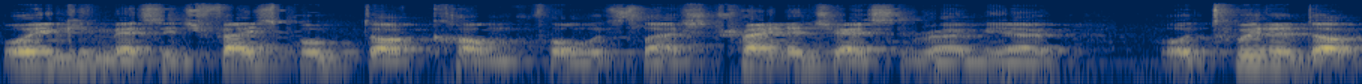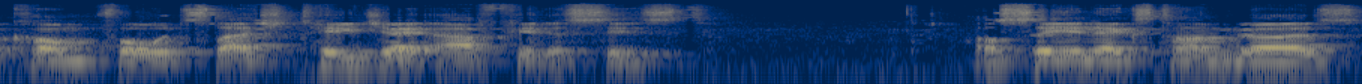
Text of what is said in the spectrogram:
or you can message facebook.com forward slash trainer Jason Romeo or twitter.com forward slash TJR Fit Assist. I'll see you next time, guys.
